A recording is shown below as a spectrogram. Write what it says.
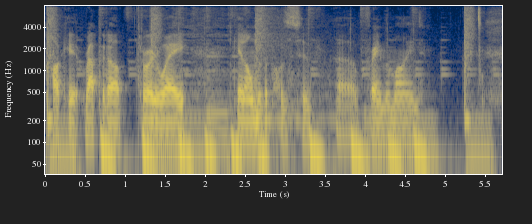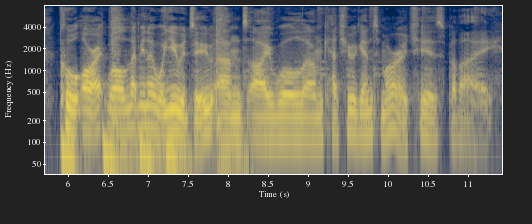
park it, wrap it up, throw it away, get on with a positive uh, frame of mind. Cool. All right. Well, let me know what you would do, and I will um, catch you again tomorrow. Cheers. Bye bye.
